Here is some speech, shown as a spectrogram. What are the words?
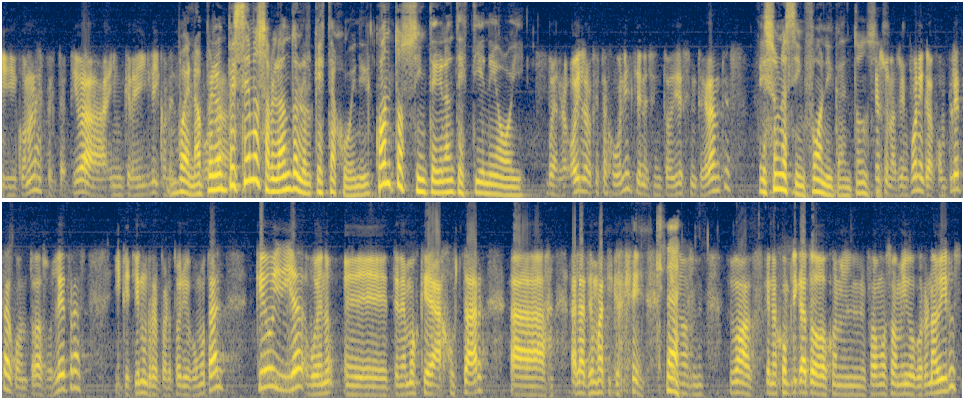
y con una expectativa increíble. Y con bueno, pero empecemos hablando de la Orquesta Juvenil. ¿Cuántos integrantes tiene hoy? Bueno, hoy la Orquesta Juvenil tiene 110 integrantes. Es una sinfónica, entonces. Es una sinfónica completa con todas sus letras y que tiene un repertorio como tal, que hoy día, bueno, eh, tenemos que ajustar a, la temática que, que, nos, complica a todos con el famoso amigo coronavirus,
